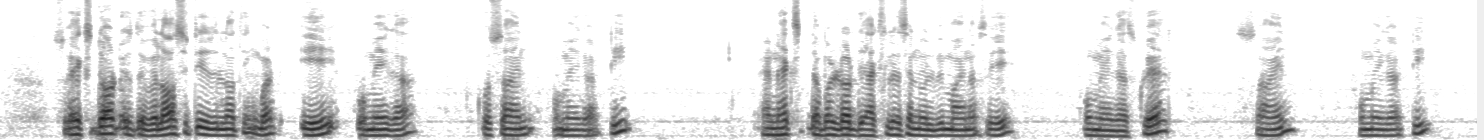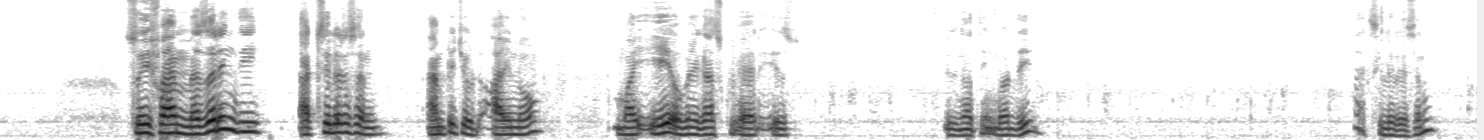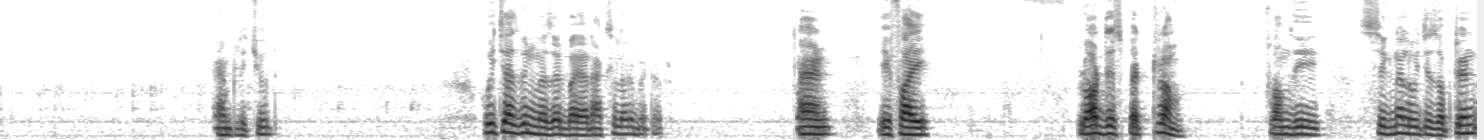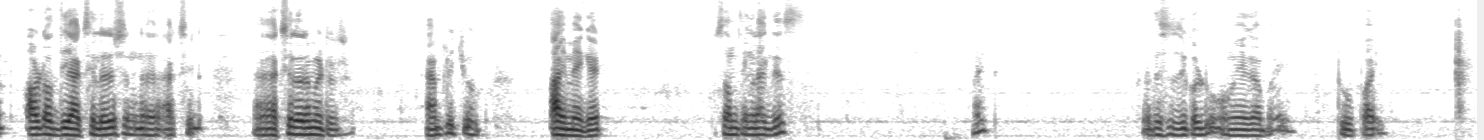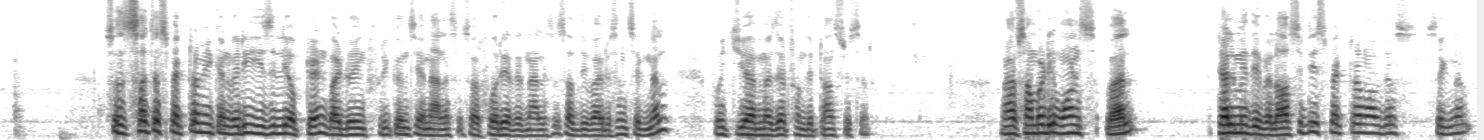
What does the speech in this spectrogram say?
So, x dot is the velocity is nothing but a omega cosine omega t and x double dot the acceleration will be minus a omega square sine omega t. So, if I am measuring the acceleration amplitude I know my a omega square is is nothing but the acceleration amplitude which has been measured by an accelerometer. And if I plot the spectrum from the signal which is obtained out of the acceleration uh, uh, accelerometer amplitude, I may get something like this right. So, this is equal to omega by 2 pi. So, such a spectrum you can very easily obtain by doing frequency analysis or Fourier analysis of the vibration signal which you have measured from the transducer. Now, if somebody wants well tell me the velocity spectrum of this signal,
